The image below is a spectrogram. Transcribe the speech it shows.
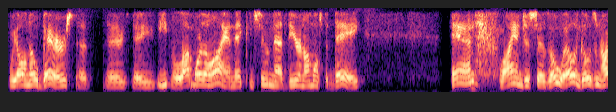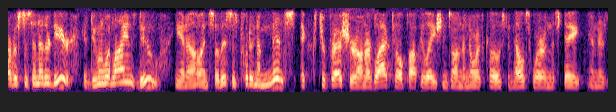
we all know bears. Uh, they eat a lot more than a lion. They consume that deer in almost a day. And lion just says, "Oh well," and goes and harvests another deer, doing what lions do, you know. And so this has put an immense extra pressure on our blacktail populations on the north coast and elsewhere in the state. And there's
